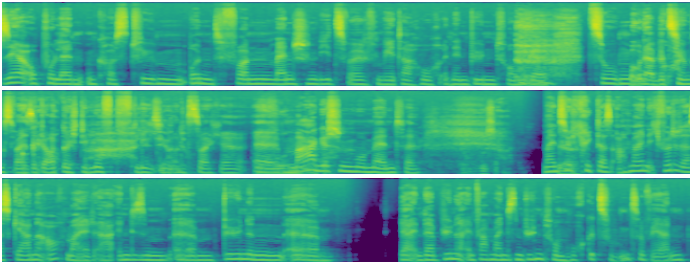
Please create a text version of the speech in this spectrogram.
sehr opulenten Kostümen und von Menschen, die zwölf Meter hoch in den Bühnenturm gezogen Oh oder Gott. beziehungsweise Okay, dort okay. durch die Luft Ah, fliegen ja und solche äh, magischen Momente. Meinst du, Ja. ich krieg das auch mal hin? Ich würde das gerne auch mal da in diesem ähm, Bühnen, ähm, ja, in der Bühne einfach mal in diesem Bühnenturm hochgezogen zu werden.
